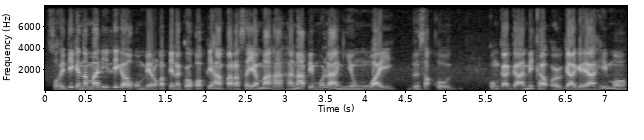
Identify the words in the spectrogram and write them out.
So, hindi ka na maliligaw kung meron ka pinagkokopyahan para sa Yamaha, hanapin mo lang yung Y dun sa code. Kung gagamit ka or gagayahin mo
